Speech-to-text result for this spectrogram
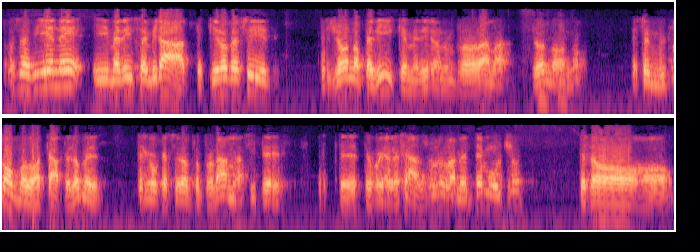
Entonces viene y me dice, mira, te quiero decir que yo no pedí que me dieran un programa. Yo no, no, estoy muy cómodo acá, pero me tengo que hacer otro programa, así que este, te voy a dejar. Yo lo lamenté mucho, pero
